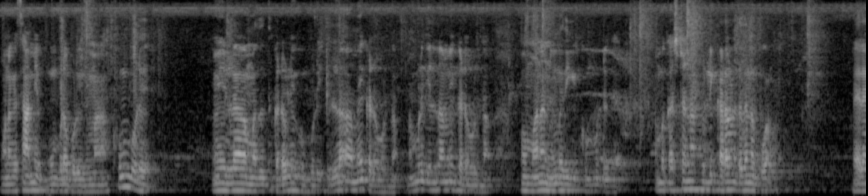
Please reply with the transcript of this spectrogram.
உனக்கு சாமியை கும்பிட பிடிக்குமா கும்பிடு. எல்லா மதத்து கடவுளையும் கும்பிடு. எல்லாமே கடவுள் தான் நம்மளுக்கு எல்லாமே கடவுள் தான் உன் மன நிம்மதிக்கு கும்பிட்டுக்க. நம்ம கஷ்டம்னா சொல்லி கடவுள்கிட்ட தானே போகிறோம் வேறு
